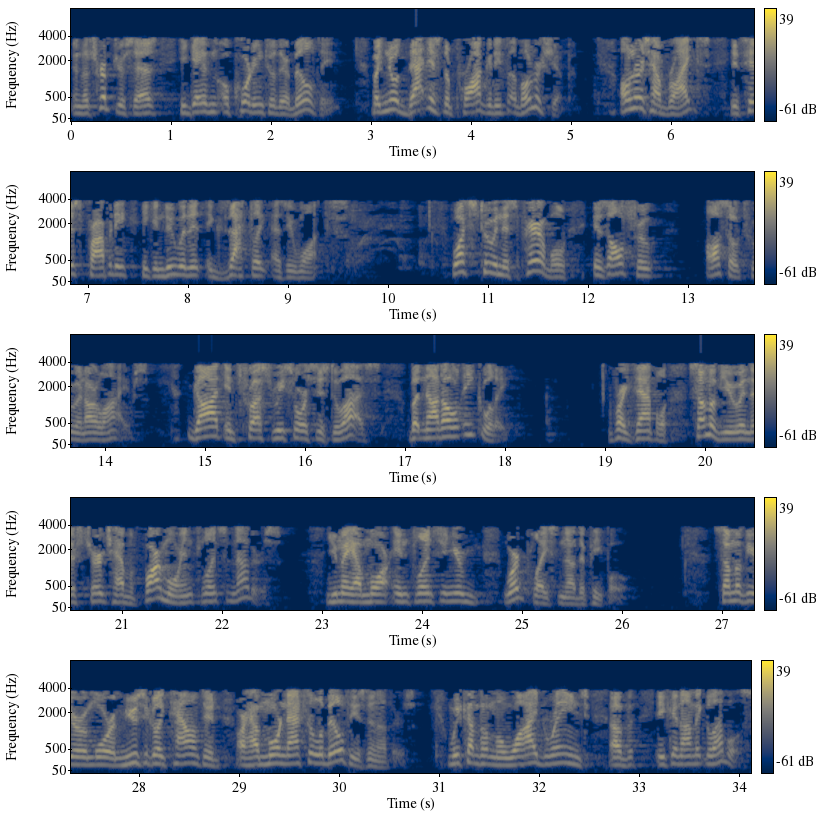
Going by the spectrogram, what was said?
And the scripture says he gave them according to their ability. But you know, that is the prerogative of ownership. Owners have rights. It's his property. He can do with it exactly as he wants. What's true in this parable is also, also true in our lives. God entrusts resources to us, but not all equally. For example, some of you in this church have far more influence than others. You may have more influence in your workplace than other people. Some of you are more musically talented or have more natural abilities than others. We come from a wide range of economic levels.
